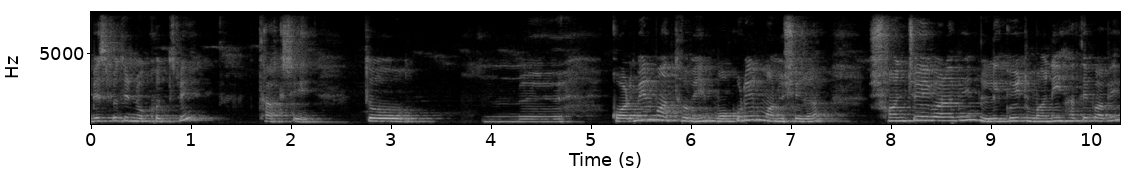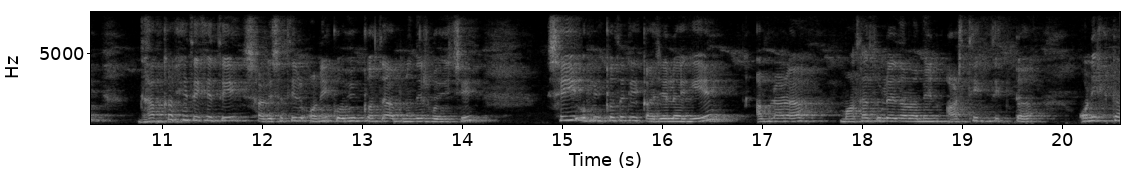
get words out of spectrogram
বৃহস্পতির নক্ষত্রে থাকছে। তো কর্মের মাধ্যমে মকরের মানুষেরা সঞ্চয় বাড়াবে লিকুইড মানি হাতে পাবে, ধাক্কা খেতে খেতে সাড়ে সাতির অনেক অভিজ্ঞতা আপনাদের হয়েছে। সেই অভিজ্ঞতাকে কাজে লাগিয়ে আপনারা মাথা তুলে দাঁড়াবেন, আর্থিক দিকটা অনেকটা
